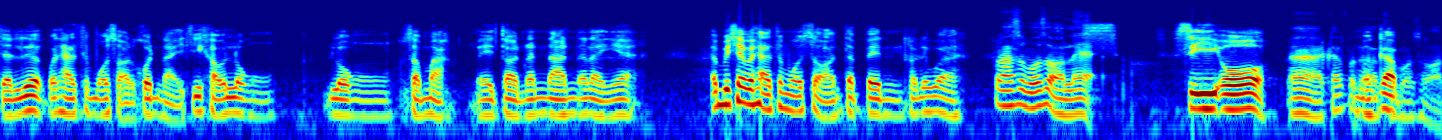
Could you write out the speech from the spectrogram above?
จะเลือกประธานสโมสรคนไหนที่เขาลงลงสมัครในตอนนั้น ๆ อะไรเงี้ยเอ้ยไม่ใช่ประธานสโมสรแต่เป็นเขาเรียกว่า ประธานสโมสรแหละ CEO อ่าก็ประเหมืธาอนนกับสโมสร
